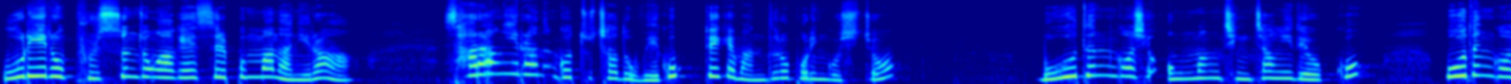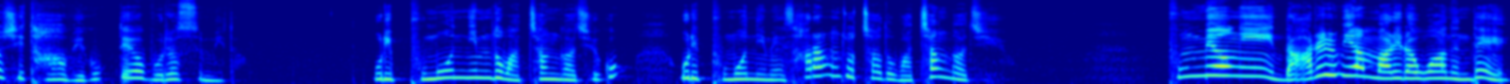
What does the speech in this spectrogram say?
우리로 불순종하게 했을 뿐만 아니라 사랑이라는 것조차도 왜곡되게 만들어 버린 것이죠. 모든 것이 엉망진창이 되었고 모든 것이 다 왜곡되어 버렸습니다. 우리 부모님도 마찬가지고 우리 부모님의 사랑조차도 마찬가지예요. 분명히 나를 위한 말이라고 하는데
